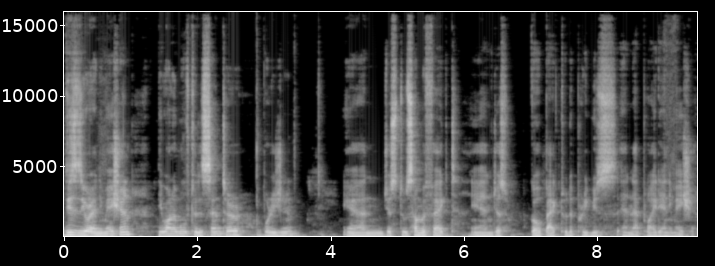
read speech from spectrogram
this is your animation. You want to move to the center origin and just do some effect and just go back to the previous and apply the animation.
